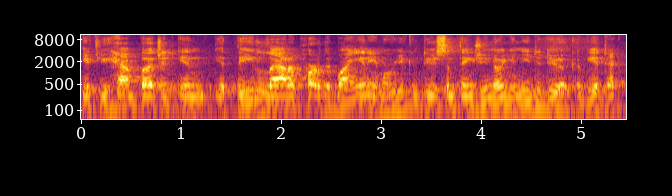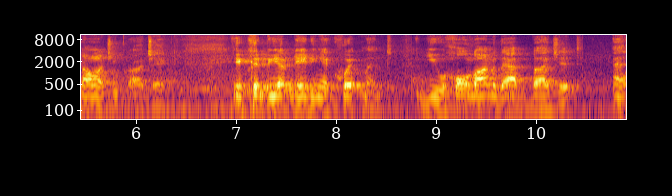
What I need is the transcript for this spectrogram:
If you have budget in at the latter part of the biennium where you can do some things you know you need to do, it could be a technology project, it could be updating equipment. You hold on to that budget uh,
